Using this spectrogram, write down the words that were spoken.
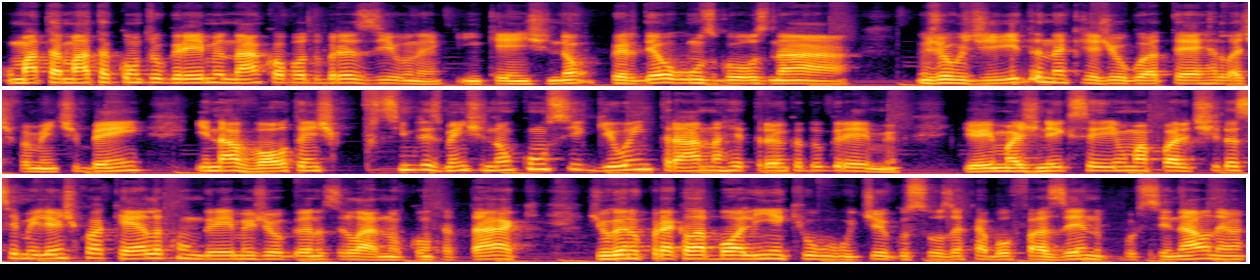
o mata-mata contra o Grêmio na Copa do Brasil, né? Em que a gente não perdeu alguns gols na, no jogo de ida, né, que já jogou até relativamente bem, e na volta a gente simplesmente não conseguiu entrar na retranca do Grêmio. E eu imaginei que seria uma partida semelhante com aquela, com o Grêmio jogando, sei lá, no contra-ataque, jogando por aquela bolinha que o Diego Souza acabou fazendo, por sinal, né,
